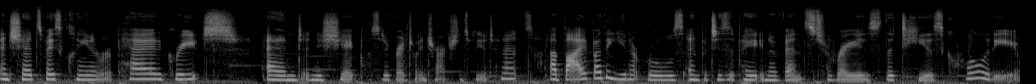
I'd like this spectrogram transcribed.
and shared space clean and repaired. Greet and initiate positive rental interactions with your tenants. Abide by the unit rules and participate in events to raise the tier's quality.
